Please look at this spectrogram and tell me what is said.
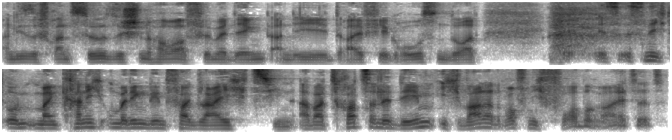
an diese französischen Horrorfilme denkt, an die drei, vier großen dort, es ist nicht, man kann nicht unbedingt den Vergleich ziehen. Aber trotz alledem, ich war darauf nicht vorbereitet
